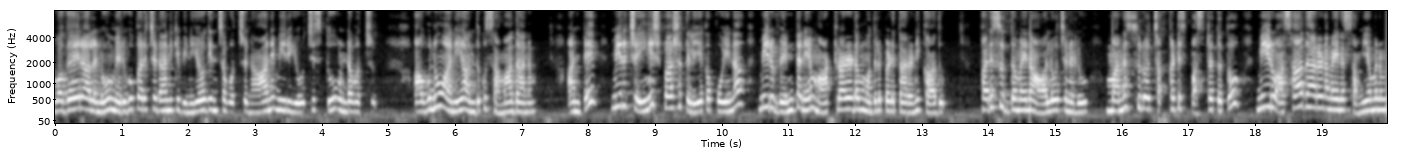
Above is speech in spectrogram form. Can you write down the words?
వగైరాలను మెరుగుపరచడానికి వినియోగించవచ్చునా అని మీరు యోచిస్తూ ఉండవచ్చు. అవును అని అందుకు సమాధానం. అంటే మీరు చైనీస్ భాష తెలియకపోయినా మీరు వెంటనే మాట్లాడడం మొదలు పెడతారని కాదు. పరిశుద్ధమైన ఆలోచనలు మనస్సులో చక్కటి స్పష్టతతో మీరు అసాధారణమైన సంయమనం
